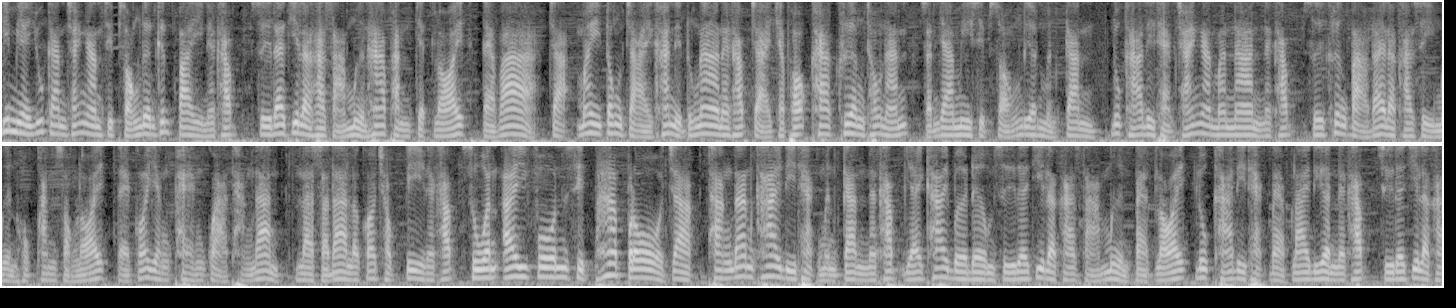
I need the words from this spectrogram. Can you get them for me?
ที่มีอายุการใช้งาน 12 เดือนขึ้นไปนะครับซื้อได้ที่ราคา 35,700 แต่ว่าจะไม่ต้องจ่ายค่าเน็ตล่วงหน้านะครับจ่ายเฉพาะค่าเครื่องเท่านั้น สัญญามี 12 เดือนเหมือนกัน ลูกค้า d t แทใช้งานมานานนะครับซื้อเครื่องเปล่าได้ราคา46,200 แต่ก็ยังแพงกว่าทางด้าน Lazada แล้วก็ s h อ p e e นะครับ ส่วน iPhone 15 Pro จากทางด้านค่าย d t แทเหมือนกันนะครับย้ายค่ายเบอร์เดิมซื้อได้ที่ราคา 38,000 ลูกค้า d t แทแบบรายเดือนนะครับซื้อได้ที่ราคา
